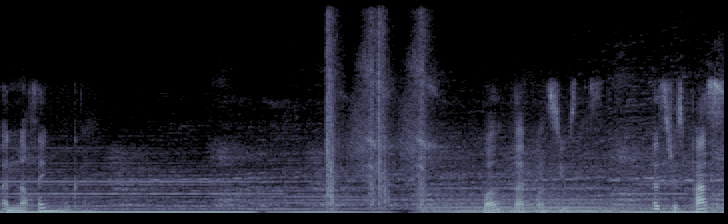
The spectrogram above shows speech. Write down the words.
a nothing? Okay. Well, that was useless. Let's just pass.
